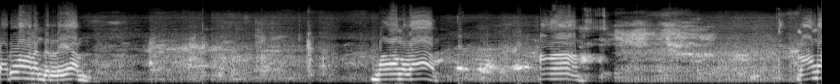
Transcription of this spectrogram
தருவாங்கன்னு தெரியலையா? வாங்க வா. ஆ வாங்க.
